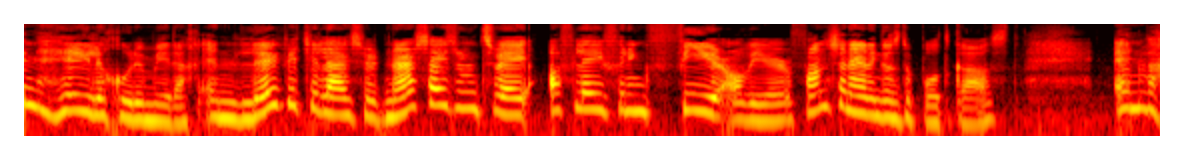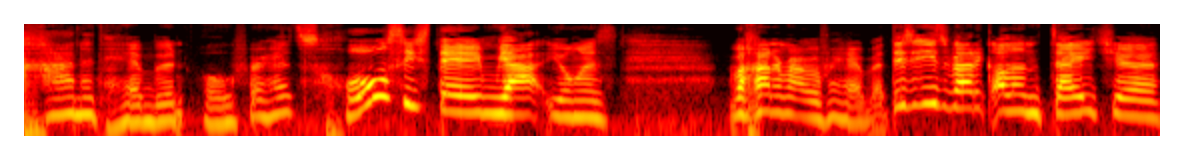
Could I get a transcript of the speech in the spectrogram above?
Een hele goede middag en leuk dat je luistert naar seizoen 2, aflevering 4 alweer van Shenanigans de podcast. En we gaan het hebben over het schoolsysteem. Ja, jongens, we gaan er maar over hebben. Het is iets waar ik al een tijdje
